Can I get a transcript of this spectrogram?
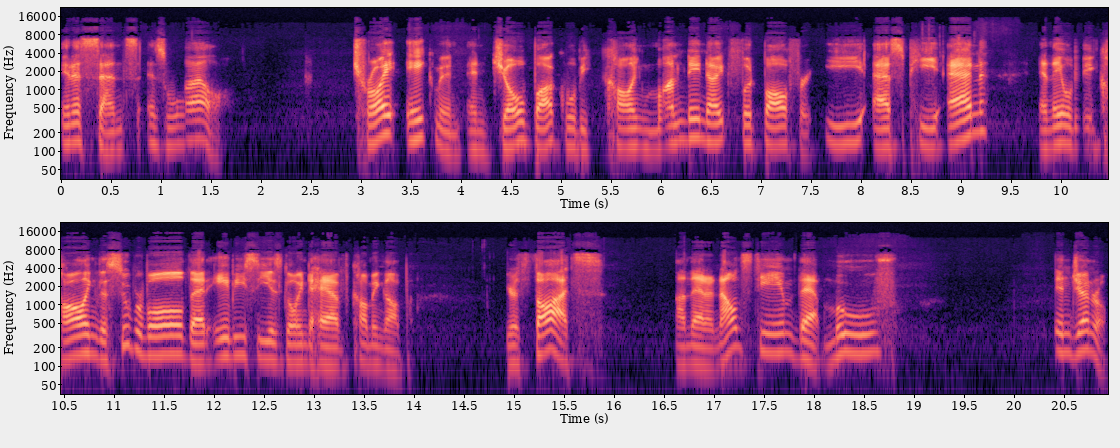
in a sense as well. Troy Aikman and Joe Buck will be calling Monday Night Football for ESPN, and they will be calling the Super Bowl that ABC is going to have coming up. Your thoughts on that announced team, that move in general?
